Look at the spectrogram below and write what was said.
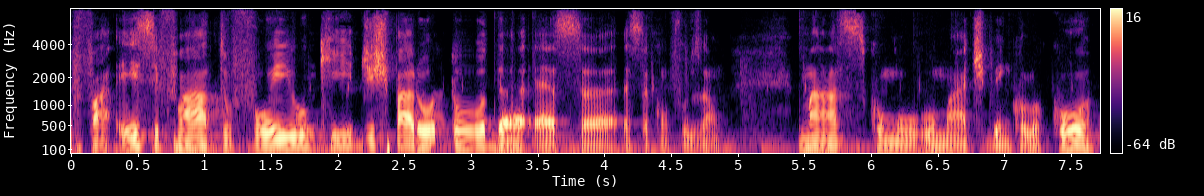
fa esse fato foi o que disparou toda essa, essa confusão. Mas, como o Mate bem colocou,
